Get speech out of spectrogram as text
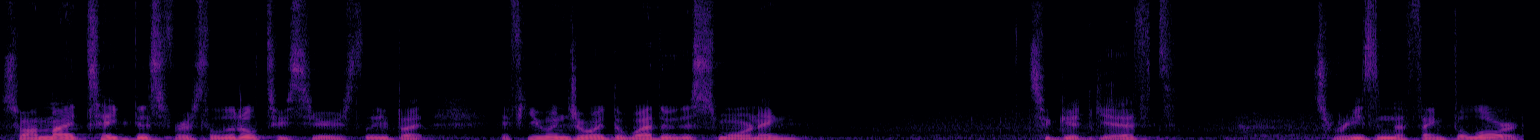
So I might take this verse a little too seriously, but if you enjoyed the weather this morning, it's a good gift. It's reason to thank the Lord.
